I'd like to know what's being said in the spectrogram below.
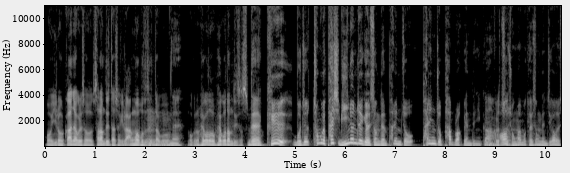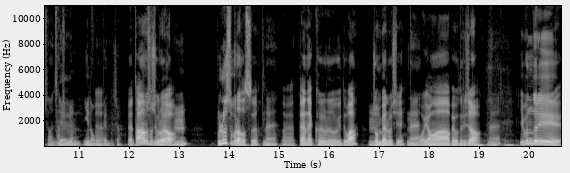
어 이런 걸 까냐 그래서 사람들이 다 자기를 악마 보듯 음, 했다고 음. 네. 뭐 그런 회고 회고담도 있었습니다. 네. 그 뭐죠? 1982년도에 결성된 8인조 8인조 팝락 밴드니까 음, 그렇죠. 어, 정말 뭐 결성된 지가 벌써 한 30년이 넘은 예. 밴드죠. 네, 다음 소식으로요. 음. 블루스 브라더스, 네. 네, 댄 에크로이드와 음. 존 벨루시, 네. 뭐 영화 배우들이죠. 네. 이분들이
